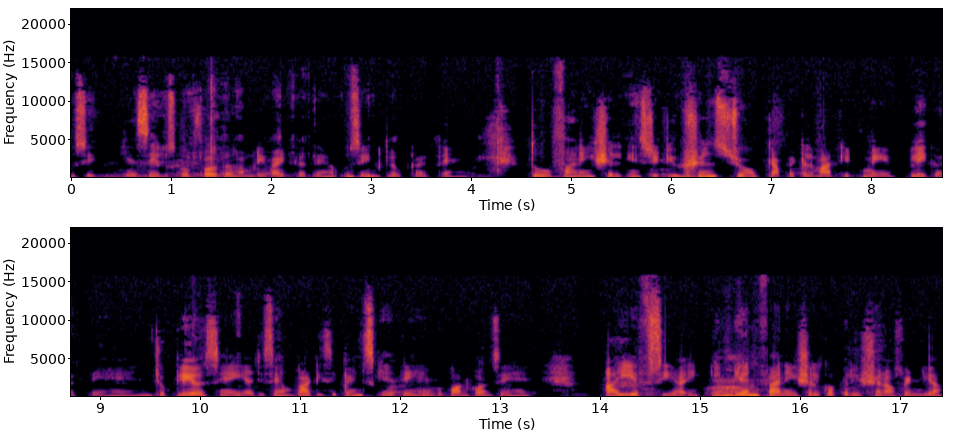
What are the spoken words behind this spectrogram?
उसे कैसे उसको फर्दर हम डिवाइड करते हैं, उसे इंक्लूड करते हैं। तो फाइनेंशियल इंस्टीट्यूशंस जो कैपिटल मार्केट में प्ले करते हैं, जो प्लेयर्स हैं या जिसे हम पार्टिसिपेंट्स कहते हैं, वो कौन कौन से हैं? IFCI Indian Financial Corporation of India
